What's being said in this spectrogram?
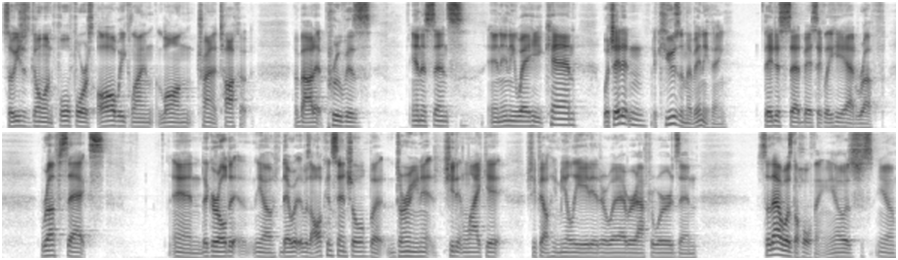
So he's just going full force all week long, long trying to talk about it, prove his innocence in any way he can. Which they didn't accuse him of anything. They just said basically he had rough, rough sex and the girl didn't. you know there it was all consensual but during it she didn't like it she felt humiliated or whatever afterwards and so that was the whole thing you know it's just you know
